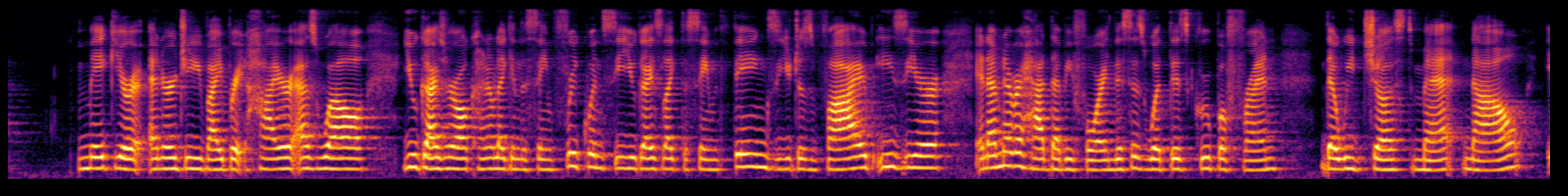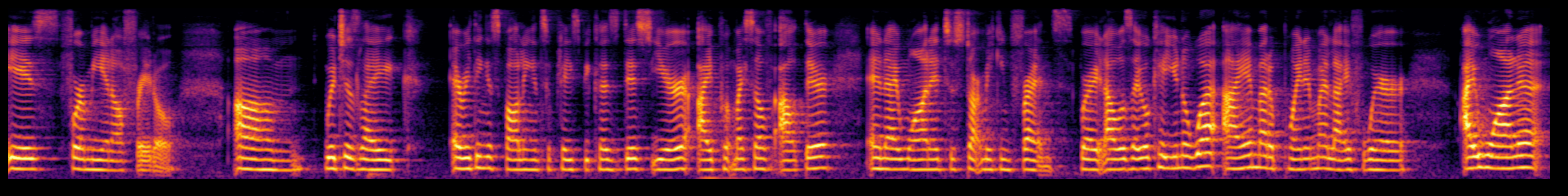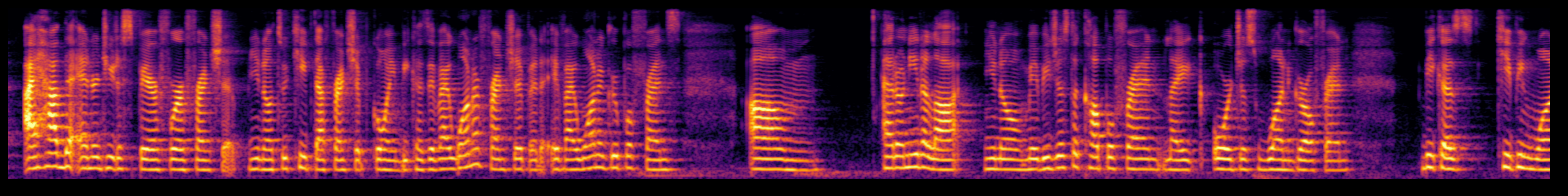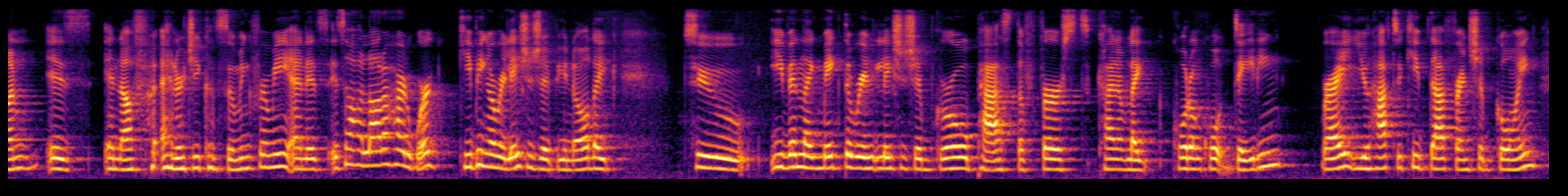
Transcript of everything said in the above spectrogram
make your energy vibrate higher as well you guys are all kind of like in the same frequency. You guys like the same things. You just vibe easier. And I've never had that before. And this is what this group of friend that we just met now is for me and Alfredo. Um, which is like everything is falling into place because this year I put myself out there and I wanted to start making friends, right? I was like, okay, you know what? I am at a point in my life where I want to I have the energy to spare for a friendship, you know, to keep that friendship going. Because if I want a friendship and if I want a group of friends Um, I don't need a lot, you know, maybe just a couple friend, like, or just one girlfriend, because keeping one is enough energy consuming for me, and it's it's a lot of hard work keeping a relationship, you know, like to even like make the relationship grow past the first kind of like quote unquote dating, right? You have to keep that friendship going.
